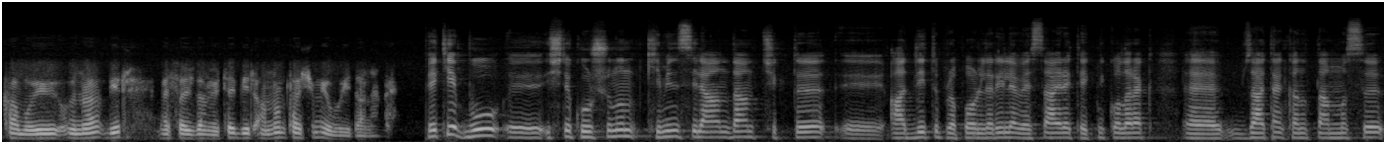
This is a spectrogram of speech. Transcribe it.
kamuoyuna bir mesajdan öte bir anlam taşımıyor bu iddianame. Peki bu e, işte kurşunun kimin silahından çıktığı e, adli tıp raporlarıyla vesaire teknik olarak e, zaten kanıtlanması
